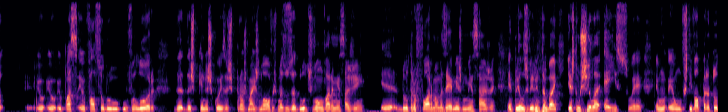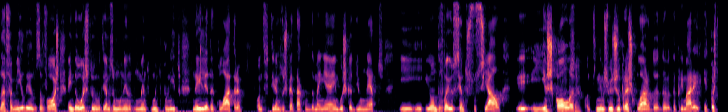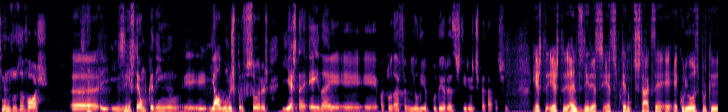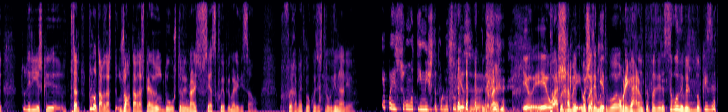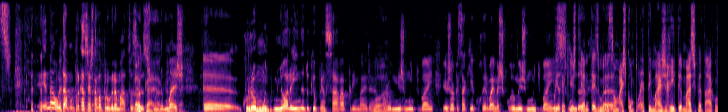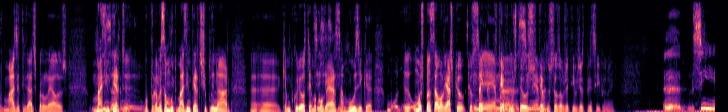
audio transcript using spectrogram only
eu, eu, eu, passo, eu falo sobre o, o valor de, das pequenas coisas para os mais novos, mas os adultos vão levar a mensagem eh, de outra forma, mas é a mesma mensagem. É para eles verem uhum. também. E esta mochila é isso, é, é, um, é um festival para toda a família, os avós. Ainda hoje tivemos um momento muito bonito na Ilha da Colatra, onde tivemos o espetáculo da manhã em busca de um neto e, e, e onde veio o centro social e, e a escola, ah, onde tínhamos vídeos do pré-escolar, da, da, da primária, e depois tínhamos os avós Uh, e, e isto é um bocadinho. E, e, algumas professoras. E esta é a ideia: é, é, para toda a família poder assistir a estes espetáculos. Sim. Este, este, antes de ir a esses, esses pequenos destaques, é, é, é, curioso porque tu dirias que. Portanto, tu não estavas. João, estavas à espera do, do extraordinário sucesso que foi a primeira edição, porque foi realmente uma coisa extraordinária. Epá, eu sou um otimista por natureza. Ainda bem. Eu, eu acho Foi realmente que, uma coisa muito ia... boa. Obrigaram-te a fazer a segunda, mesmo que não quisesses. Eh, não, estava, por acaso já estava programado fazer okay, a segunda, okay, mas okay. Uh, correu muito melhor ainda do que eu pensava à primeira. Boa. Correu mesmo muito bem. Eu já pensava que ia correr bem, mas correu mesmo muito bem. Por e isso a é segunda, que este ano tens uma edição uh, mais completa e mais rica, mais espetáculos, mais atividades paralelas, mais inter... uma programação muito mais interdisciplinar, uh, que é muito curioso. Tem uma sim, conversa, sim, sim, a música, uma expansão, aliás, que eu, que eu cinema, sei que teve nos, teus, teve nos teus objetivos desde o princípio, não é? sim.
